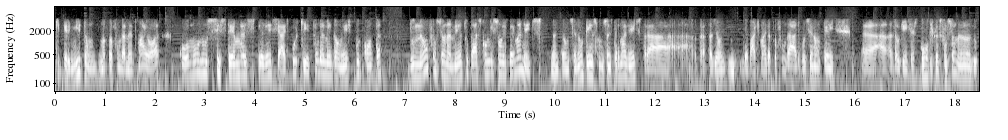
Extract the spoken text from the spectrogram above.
que permitam um aprofundamento maior, como nos sistemas presenciais. Por quê? Fundamentalmente por conta do não funcionamento das comissões permanentes. Né? Então você não tem as comissões permanentes para fazer um debate mais aprofundado, você não tem uh, as audiências públicas funcionando,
